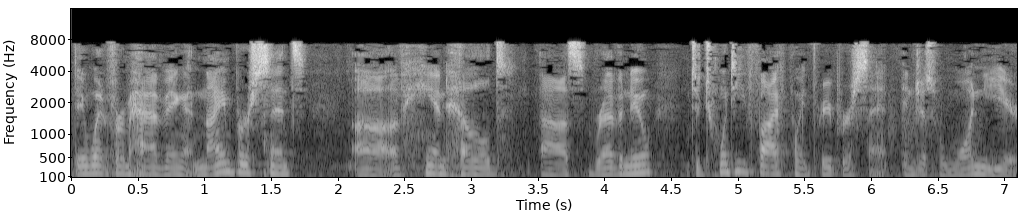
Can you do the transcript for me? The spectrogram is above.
They went from having 9% uh, of handheld uh, revenue to 25.3% in just one year.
